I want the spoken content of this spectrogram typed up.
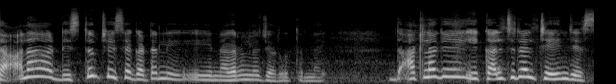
చాలా డిస్టర్బ్ చేసే ఘటనలు ఈ నగరంలో జరుగుతున్నాయి. అట్లాగే ఈ కల్చరల్ చేంజెస్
